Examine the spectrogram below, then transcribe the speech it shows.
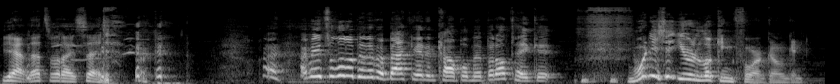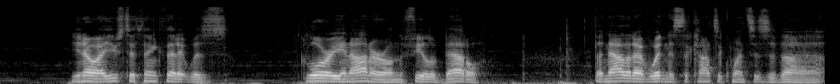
Yeah, that's what I said. I mean, it's a little bit of a backhanded compliment, but I'll take it. what is it you're looking for, Gogan? You know, I used to think that it was glory and honor on the field of battle. But now that I've witnessed the consequences of uh,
